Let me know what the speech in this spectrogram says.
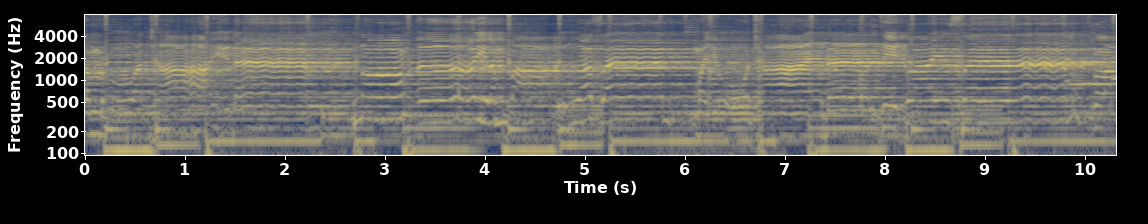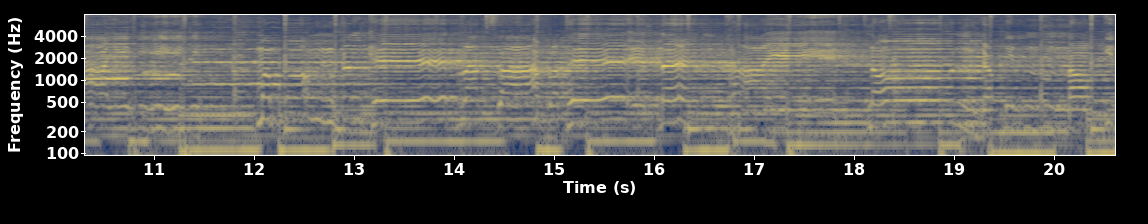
ตำรวจชายแดนน้องเอ๋ยลำบากเหลือแสน มาอยู่ชายแดนที่ไกลแสนไกล มาป้องกันเขตรักษาประเทศแดนไทย นอนกับดินนอนกิน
